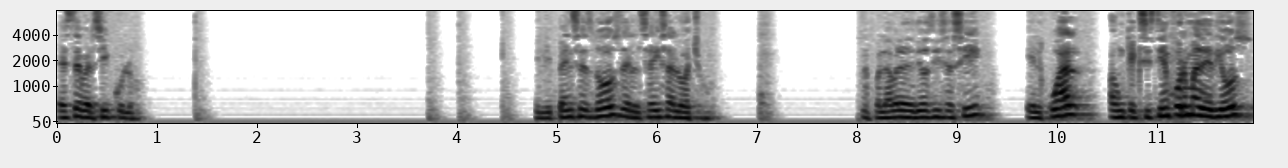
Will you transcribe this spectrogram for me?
este versículo. Filipenses 2, del 6 al 8. La palabra de Dios dice así, el cual, aunque existía en forma de Dios,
